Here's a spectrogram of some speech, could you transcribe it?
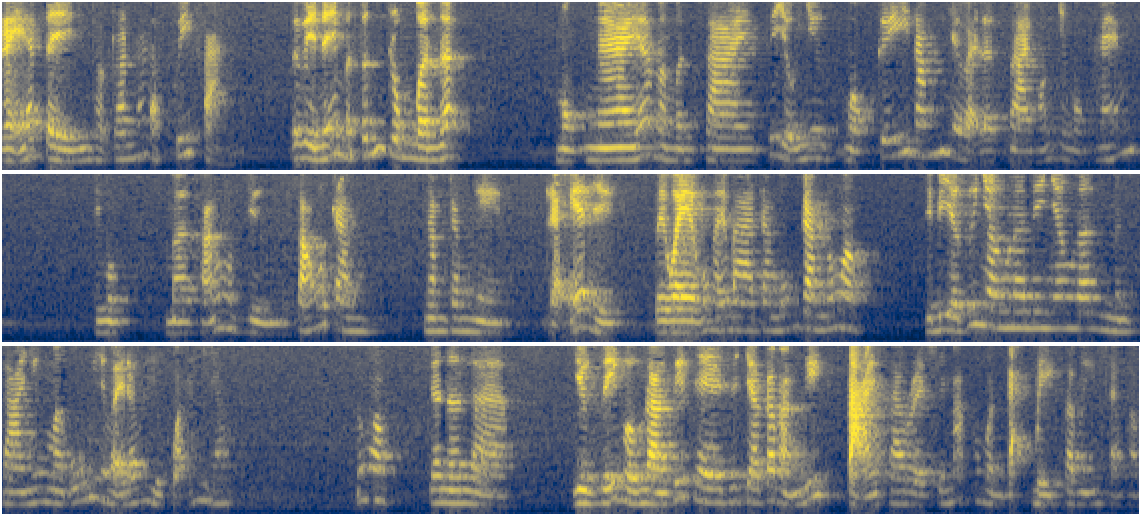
rẻ tiền, nhưng thật ra nó là phí phạm. Bởi vì nếu mà tính trung bình á, một ngày á mà mình xài ví dụ như một ký nấm như vậy là xài khoảng chừng một tháng, thì một, mà khoảng một chừng 600 500 ngàn. Rẻ thì bè quèo cũng phải 300 400 đúng không? Thì bây giờ cứ nhân lên đi, nhân lên mình xài, nhưng mà uống như vậy đâu có hiệu quả gì đâu, đúng không? Cho nên là dược sĩ vượng đoàn tiếp theo sẽ cho các bạn biết tại sao mắt của mình đặc biệt so với những sản phẩm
